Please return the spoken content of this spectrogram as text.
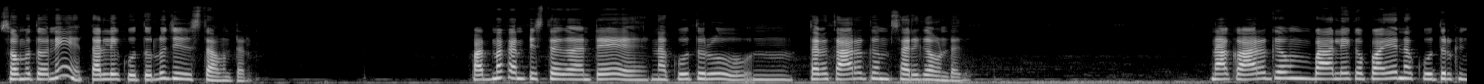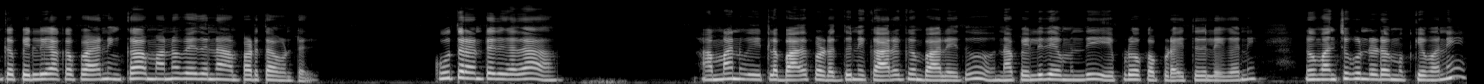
సొమ్ముతోని తల్లి కూతుర్లు జీవిస్తూ ఉంటారు. పద్మ కనిపిస్తుంది అంటే నా కూతురు తనకు ఆరోగ్యం సరిగా ఉండదు. నాకు ఆరోగ్యం బాగాలేకపోయే నా కూతురికి ఇంకా పెళ్ళి కాకపోయా ఇంకా మనోవేదన పడుతూ ఉంటుంది. కూతురు అంటది కదా అమ్మ నువ్వు ఇట్లా బాధపడొద్దు నీకు ఆరోగ్యం బాగాలేదు నా పెళ్ళిదేముంది ఎప్పుడో ఒకప్పుడు అవుతుందిలే కానీ నువ్వు మంచిగా ఉండడం ముఖ్యమని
